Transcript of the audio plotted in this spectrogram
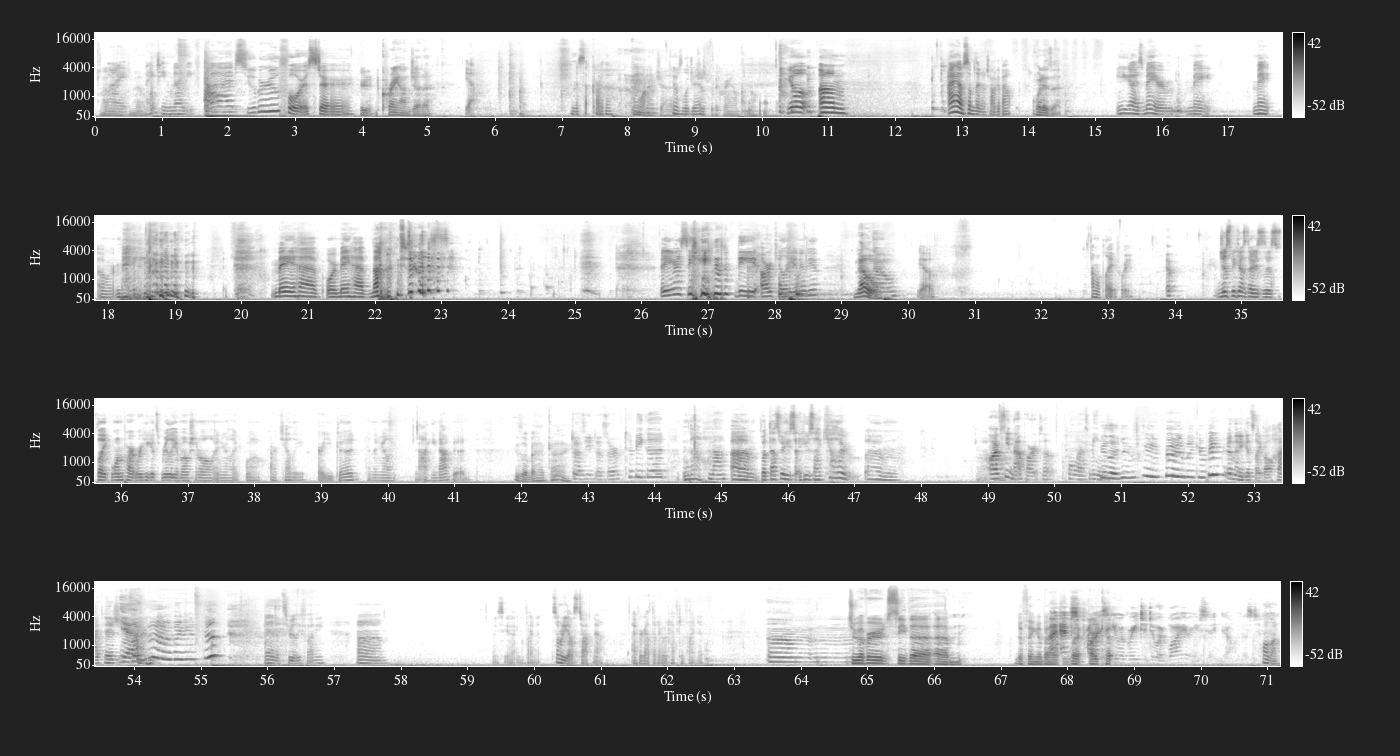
my no. 1995 Subaru Forester. Your crayon Jetta. Yeah. I miss that car though. I want a Jetta. It was legit. Just for the crayons. no. You know, um, I have something to talk about. What is it? you guys may or may may or may may have or may have not. Have you guys seen the R. Kelly interview? No. No. Yo. I'm gonna play it for you. Yep. Just because there's this like one part where he gets really emotional and you're like, Whoa, R. Kelly, are you good? And then you're like, Nah, he not good. He's a bad guy. Does he deserve to be good? No. No. Um, but that's what he said. He was like, Y'all are um Oh, I've seen that part. It's a whole ass meme. He's like, "You really like him." and then he gets like all high pitched. Yeah. and it's really funny. Um, let me see if I can find it. Somebody else talk now. I forgot that I would have to find it. um. Did you ever see the um the thing about I am what R. surprised Ke- that you agreed to do it. Why are you sitting down with us today? Hold on.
